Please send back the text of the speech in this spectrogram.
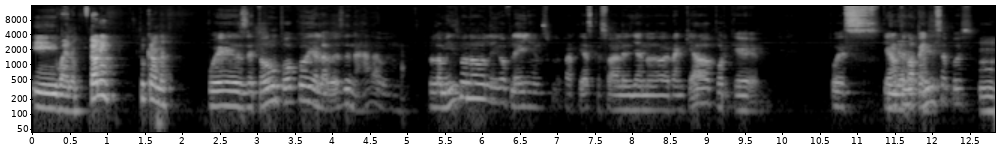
Y bueno, Tony, ¿tú qué onda? pues de todo un poco y a la vez de nada, güey. Pues lo mismo, ¿no? League of Legends, partidas casuales ya no he rankeado porque, pues, ya no tengo pues. apéndice, pues. Mm,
